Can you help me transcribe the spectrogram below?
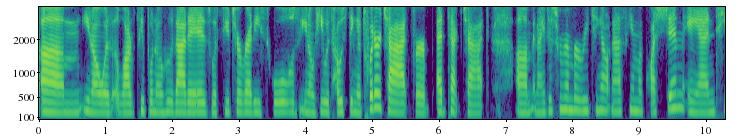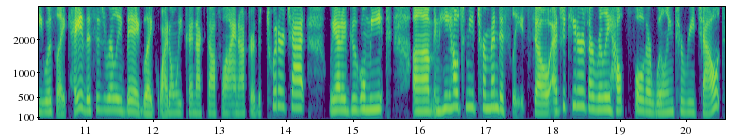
um, you know, with a lot of people know who that is with Future Ready Schools. You know, he was hosting a Twitter chat for EdTech Chat. Um, and I just remember reaching out and asking him a question. And he was like, hey, this is really big. Like, why don't we connect offline after the Twitter chat? We had a Google Meet. Um, and he helped me tremendously. So educators are really helpful helpful, they're willing to reach out,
